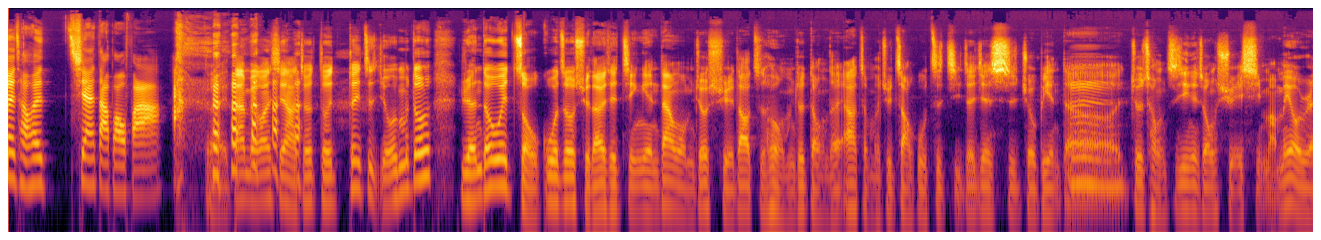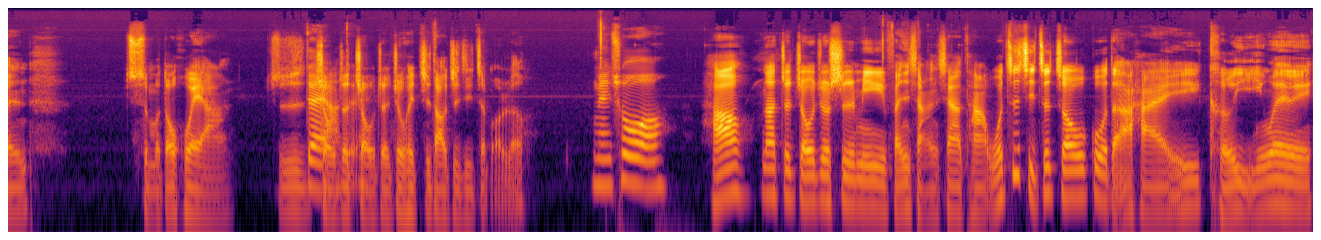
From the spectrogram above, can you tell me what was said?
以才会现在大爆发。对，但没关系啊，就对对自己，我们都人都会走过之后学到一些经验，但我们就学到之后，我们就懂得要怎么去照顾自己这件事，就变得、嗯、就从经验中学习嘛。没有人什么都会啊，只、就是走着走着就会知道自己怎么了。没错。好，那这周就是咪咪分享一下他，我自己这周过得还可以，因为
